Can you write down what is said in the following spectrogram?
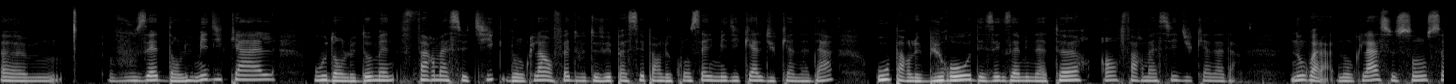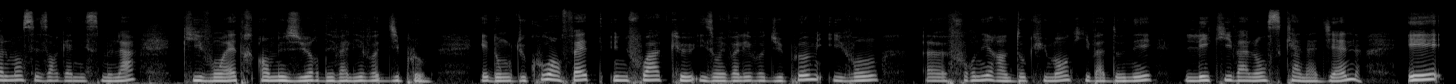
euh, vous êtes dans le médical ou dans le domaine pharmaceutique, donc là en fait, vous devez passer par le Conseil médical du Canada ou par le Bureau des examinateurs en pharmacie du Canada. Donc voilà, donc là, ce sont seulement ces organismes-là qui vont être en mesure d'évaluer votre diplôme. Et donc du coup, en fait, une fois qu'ils ont évalué votre diplôme, ils vont euh, fournir un document qui va donner l'équivalence canadienne et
